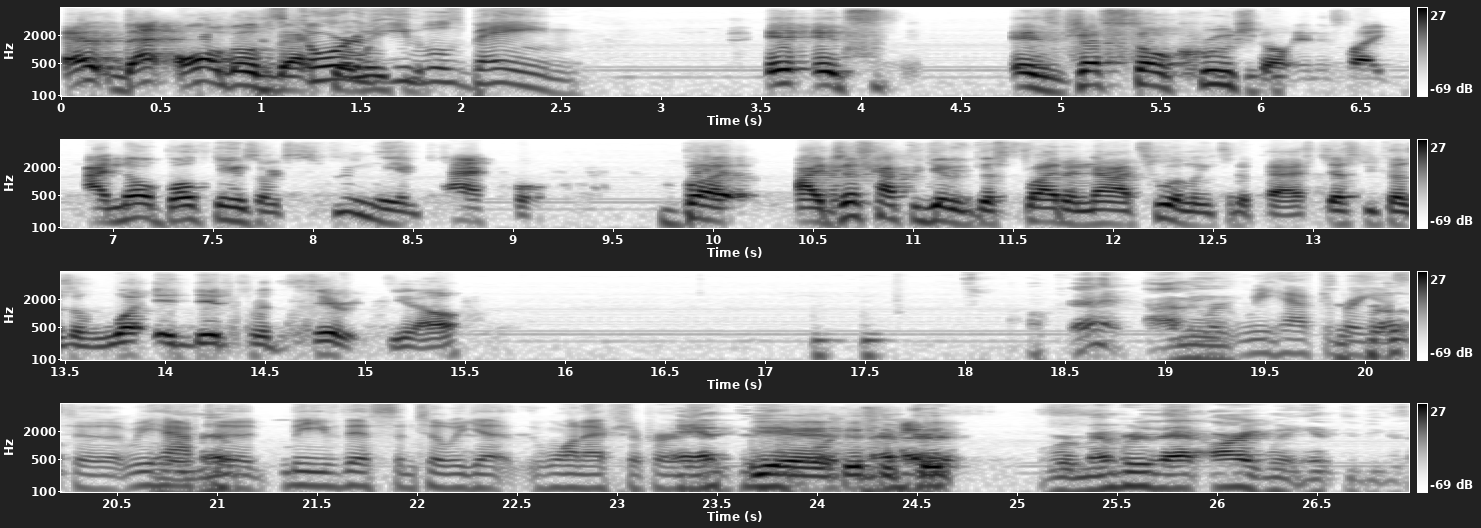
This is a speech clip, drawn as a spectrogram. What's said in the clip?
that all goes The back Sword to of Evil's Bane. It, it's it's just so crucial, and it's like I know both games are extremely impactful, but I just have to give the slighter nod to a Link to the Past just because of what it did for the series. You know, Okay, I mean, We have to to bring pro- this to. We have to leave this until we get one extra person. Anthony, Yeah, remember, remember that argument, Anthony, because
